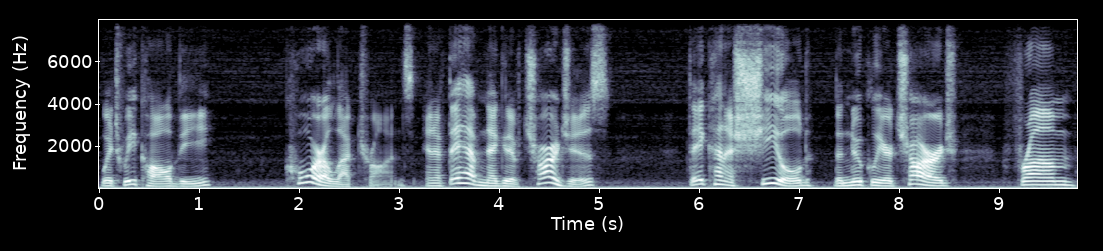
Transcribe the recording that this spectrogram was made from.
which we call the core electrons. And if they have negative charges, they kind of shield the nuclear charge from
